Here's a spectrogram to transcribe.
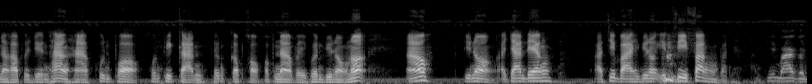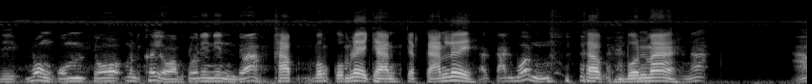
นะครับไปเดินทางหาคุณพ่อคนพิการเพิ่งกับเขากับนาไปเพิ่อนพี่น้องเนาะเอาพี่น้องอาจารย์แดงอธิบายให้พี่น้องเอฟซีฟังบัด ที่บ้านก็สิวงกลมตัวมันเคยออกตัวเน้นๆตัวครับวงกลมเลยอาจารย์จัดการเลย อาการบนครับบนมานะเอา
